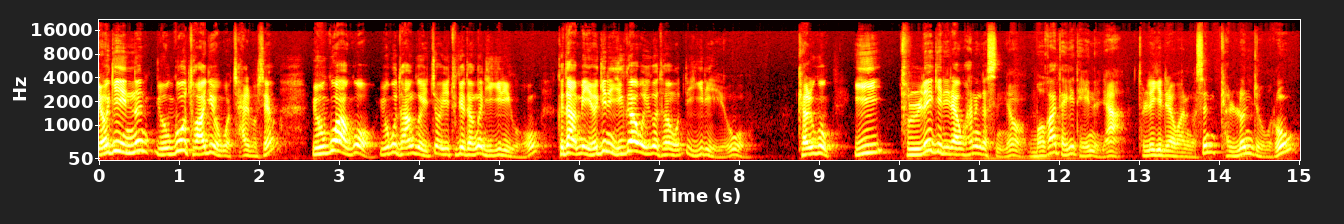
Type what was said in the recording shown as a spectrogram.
여기 있는 요거 더하기 요거 잘 보세요. 요거하고 요거 더한 거 있죠? 이 두 개 더한 건 이 길이고 그 다음에 여기는 이거하고 이거 더한 것도 이 길이에요. 결국 이 둘레 길이라고 하는 것은요. 뭐가 되게 돼 있느냐? 둘레 길이라고 하는 것은 결론적으로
